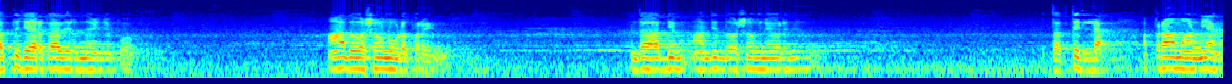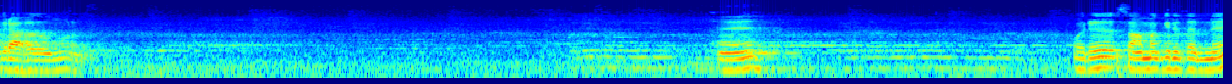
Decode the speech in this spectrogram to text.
തത്ത് ചേർക്കാതിരുന്നു കഴിഞ്ഞപ്പോ ആ ദോഷമാണ് ഇവിടെ പറയുന്നത്. എന്താ ആദ്യം ആദ്യം ദോഷം അങ്ങനെ പറഞ്ഞത്? തത്തില്ല അപ്രാമാണ്യ അഗ്രാഹകം എന്ന് പറഞ്ഞു ഏ? ഒരു സാമഗ്രി തന്നെ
